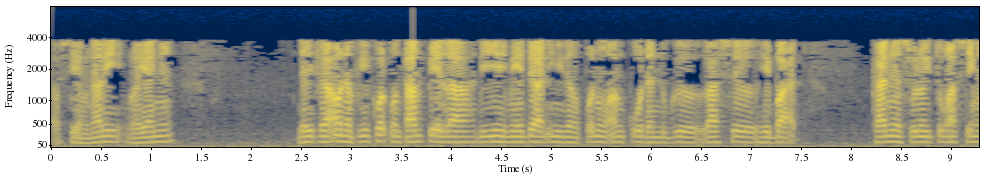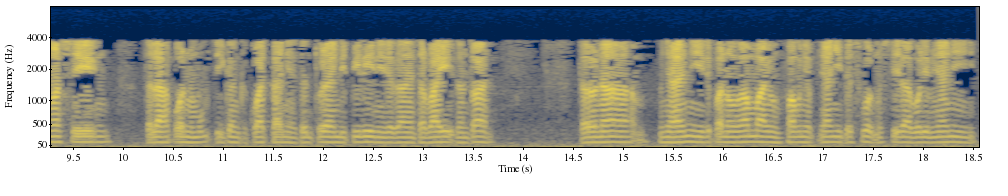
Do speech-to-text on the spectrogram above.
Tafsir yang menarik Ulayannya Jadi Fir'aun dan pengikut pun tampillah Di medan ini dengan penuh angkur dan juga Rasa hebat. Kerana sebelum itu masing-masing telah pun membuktikan kekuatannya. Tentulah yang dipilih ni dengan yang terbaik tuan-tuan. Kalau nak menyanyi depan orang ramai umpamanya penyanyi tersebut mestilah boleh menyanyi.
